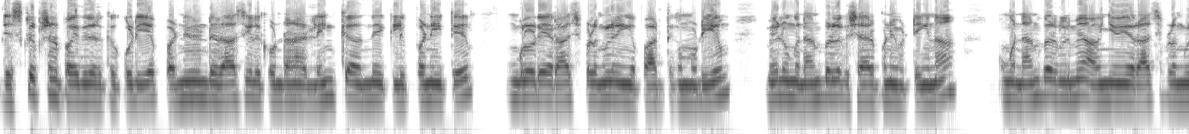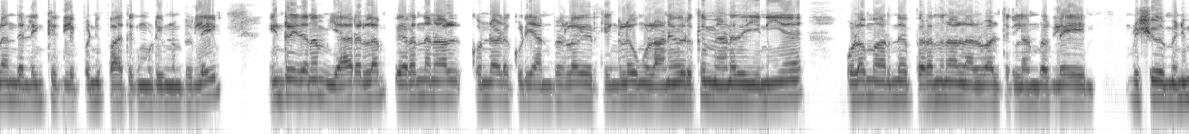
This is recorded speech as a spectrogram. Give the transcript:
டிஸ்கிரிப்ஷன் பகுதியில் இருக்கக்கூடிய பன்னிரெண்டு ராசிகளுக்கு உண்டான லிங்கை வந்து கிளிக் பண்ணிட்டு உங்களுடைய ராசி பலன்களை நீங்கள் பார்த்துக்க முடியும். மேலும் உங்கள் நண்பர்களுக்கு ஷேர் பண்ணி விட்டீங்கன்னா உங்கள் நண்பர்களுமே அவங்க ராசி பலன்களை அந்த லிங்கை கிளிக் பண்ணி பார்த்துக்க முடியும் நண்பர்களே. இன்றைய தினம் யாரெல்லாம் பிறந்த நாள் கொண்டாடக்கூடிய அன்பர்களாக இருக்கீங்களோ உங்கள் அனைவருக்கும் எனது இனிய உளமார்ந்த பிறந்தநாள் நல்வாழ்த்துக்கள் நண்பர்களே. Wish you many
